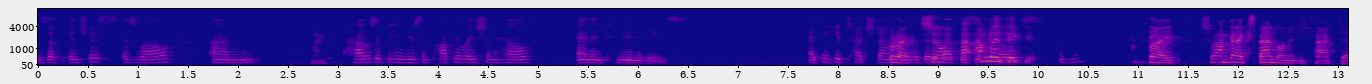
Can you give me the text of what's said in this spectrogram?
is of interest as well. Um. How is it being used in population health and in communities? I think you touched on Correct. a little bit so about the I'm going to take it. Mm -hmm. Right. So I'm going to expand on it. In fact, uh,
